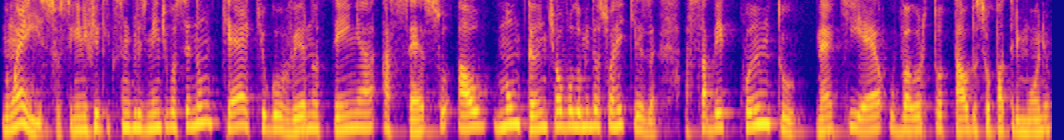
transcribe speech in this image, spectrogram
Não é isso. Significa que simplesmente você não quer que o governo tenha acesso ao montante, ao volume da sua riqueza, a saber quanto, né, que é o valor total do seu patrimônio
